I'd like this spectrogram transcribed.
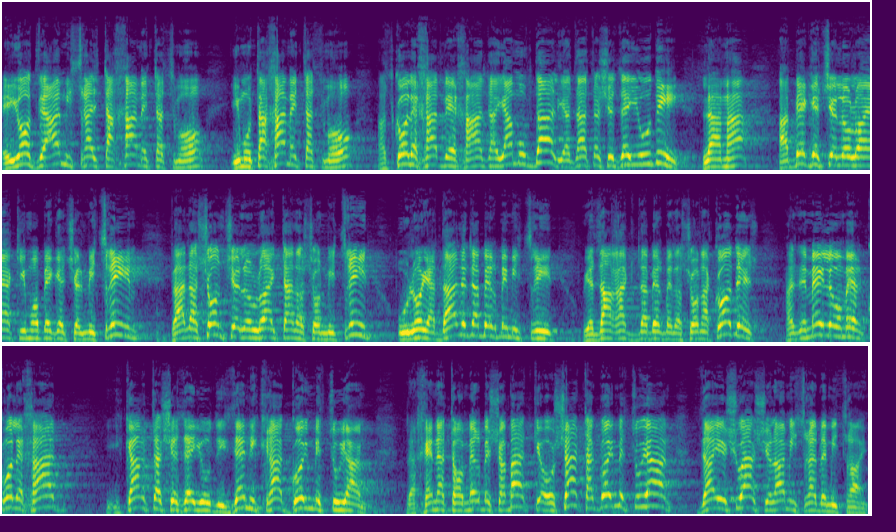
היות ועם ישראל תחם את עצמו, אם הוא תחם את עצמו, אז כל אחד ואחד היה מובדל, ידעת שזה יהודי. למה? הבגד שלו לא היה כמו בגד של מצרים, והלשון שלו לא הייתה לשון מצרית, הוא לא ידע לדבר במצרית, הוא ידע רק לדבר בלשון הקודש, אז ממילא אומר, כל אחד, הכרת שזה יהודי, זה נקרא גוי מצוין. לכן אתה אומר בשבת, כהושעת הגוי מצוין, זה הישועה של עם ישראל במצרים.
